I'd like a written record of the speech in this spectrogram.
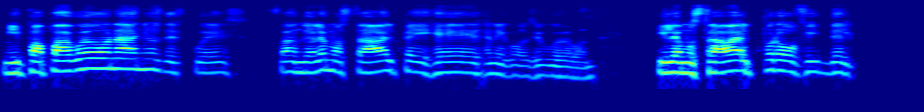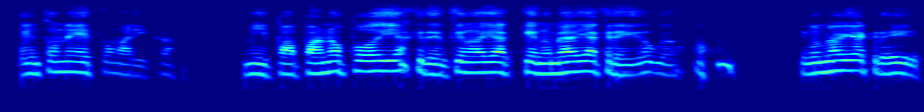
Mi papá, huevón, años después, cuando yo le mostraba el PIG de ese negocio, huevón, y le mostraba el profit del ciento neto, marica, mi papá no podía creer que no, había, que no me había creído, huevón, que no me había creído.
